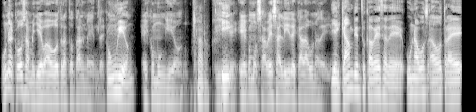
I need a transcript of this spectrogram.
una cosa me lleva a otra totalmente. Con un guion. Es como un guion. Claro. Y, Y- y es como saber salir de cada una de ellas. Y el cambio en tu cabeza de una voz a otra es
